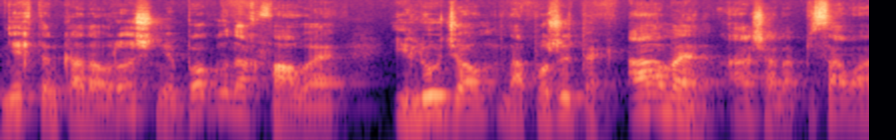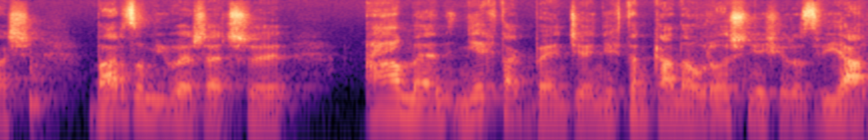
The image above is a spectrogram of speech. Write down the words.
Niech ten kanał rośnie Bogu na chwałę i ludziom na pożytek. Amen. Asia, napisałaś bardzo miłe rzeczy. Amen. Niech tak będzie. Niech ten kanał rośnie i się rozwija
